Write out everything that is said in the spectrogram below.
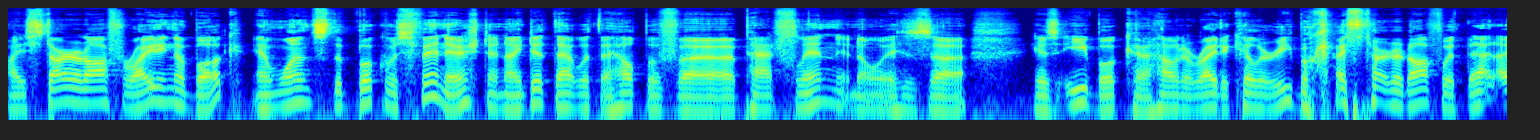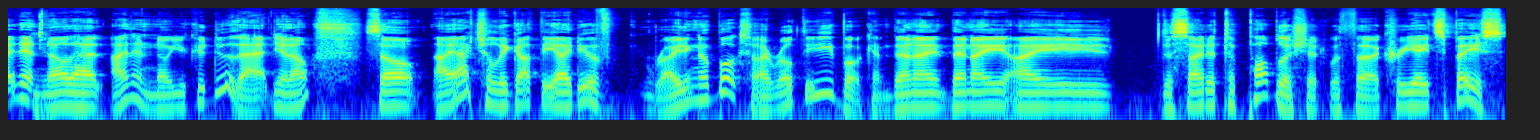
I started off writing a book, and once the book was finished, and I did that with the help of uh, Pat Flynn, you know, his uh, his ebook, uh, How to Write a Killer Ebook. I started off with that. I didn't know that. I didn't know you could do that, you know. So I actually got the idea of writing a book. So I wrote the ebook, and then I then I, I decided to publish it with uh, CreateSpace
